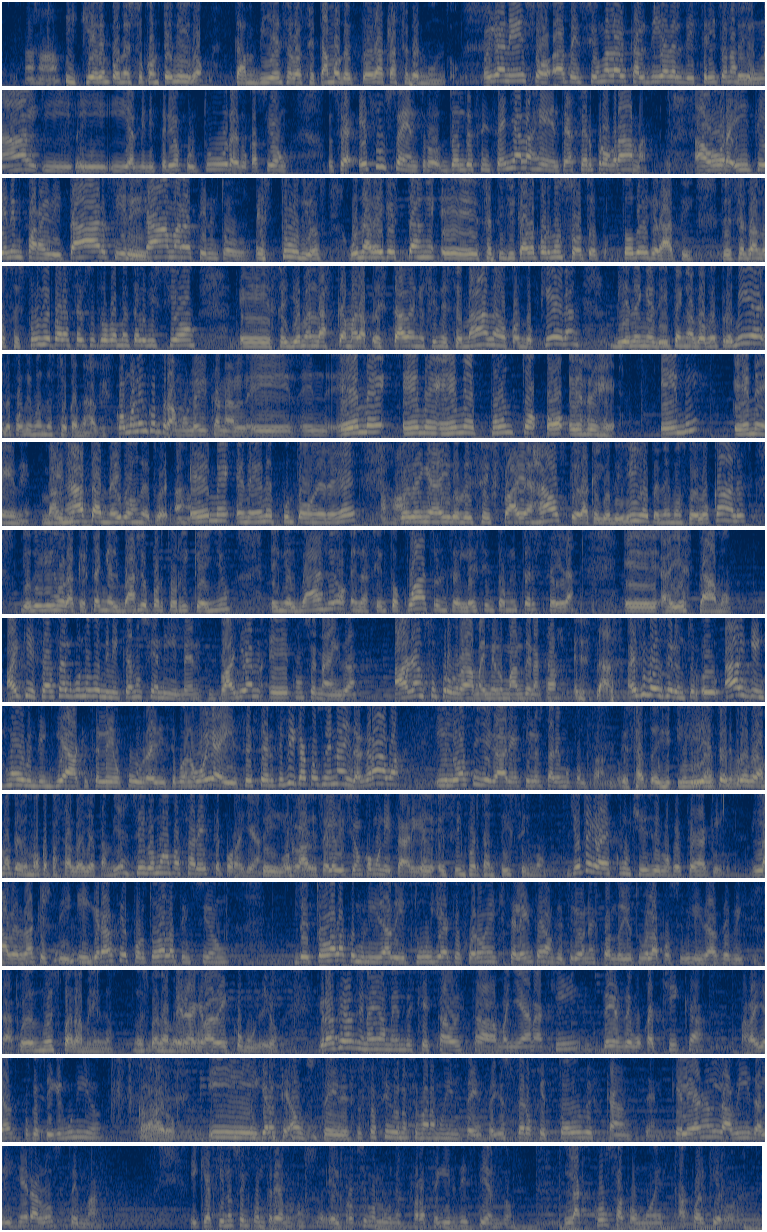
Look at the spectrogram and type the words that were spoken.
y quieren poner su contenido, también se lo aceptamos de toda clase del mundo. Oigan eso, atención a la alcaldía del Distrito Nacional y, al Ministerio de Cultura, Educación. O sea, es un centro donde se enseña a la gente a hacer programas ahora y tienen para editar, tienen cámaras, tienen todo. Estudios, una vez que están eh, certificados por nosotros, todo es gratis. Reservan los estudios para hacer su programa de televisión, eh, se llevan las cámaras prestadas en el fin de semana o cuando quieran, vienen, editen Adobe Premiere, lo ponemos en nuestros canales. ¿Cómo le encontramos el canal? Eh, en, mnn.org. M NN, Manhattan Neighborhood Network, mnn.org. Pueden ir ahí donde dice Firehouse, que es la que yo dirijo, tenemos dos locales. Yo dirijo la que está en el barrio puertorriqueño, en el barrio, en la 104, entre Lexington y Tercera. Eh, ahí estamos. Ay, quizás algunos dominicanos se animen, vayan eh, con Zenaida hagan su programa y me lo manden acá. Exacto. A eso puede decir alguien joven de ya que se le ocurra y dice, bueno, voy a ir, se certifica con Zenaida, graba y lo hace llegar y aquí lo estaremos contando. Exacto, y, este programa tenemos que pasarlo allá también. Sí, vamos a pasar este por allá, por la televisión comunitaria. Es, es, importantísimo. Yo te agradezco muchísimo que estés aquí, la verdad que sí, y gracias por toda la atención de toda la comunidad y tuya, que fueron excelentes anfitriones cuando yo tuve la posibilidad de visitar. Pues no es para menos, no es para menos. Te agradezco mucho. Gracias a Sinaya Méndez que he estado esta mañana aquí, desde Boca Chica para allá, porque siguen unidos. Claro. Y gracias a ustedes. Esta ha sido una semana muy intensa. Yo espero que todos descansen, que le hagan la vida ligera a los demás y que aquí nos encontremos el próximo lunes para seguir diciendo la cosa como es a cualquier hora.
